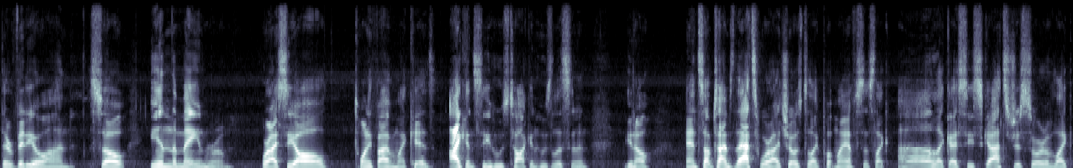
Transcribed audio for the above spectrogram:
their video on, so in the main room where I see all 25 of my kids, I can see who's talking, who's listening, you know. And sometimes that's where I chose to like put my emphasis. Like, ah, like I see Scott's just sort of like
